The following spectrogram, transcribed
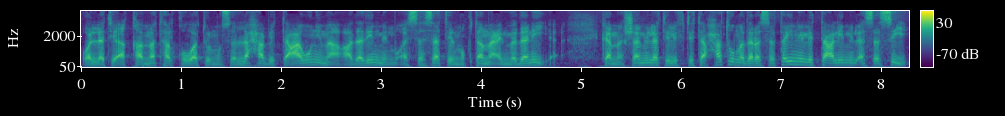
والتي أقامتها القوات المسلحة بالتعاون مع عدد من مؤسسات المجتمع المدني. كما شملت الافتتاحات مدرستين للتعليم الأساسي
